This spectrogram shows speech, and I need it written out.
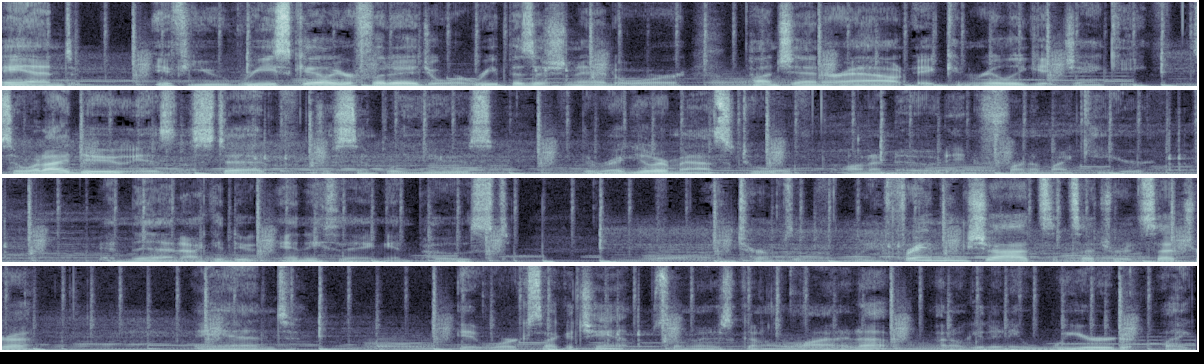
And if you rescale your footage or reposition it or punch in or out, it can really get janky. So what I do is instead just simply use the regular mask tool on a node in front of my keyer and then I can do anything in post in terms of reframing shots, etc., etc. And it works like a champ. So I'm just going to line it up. I don't get any weird like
